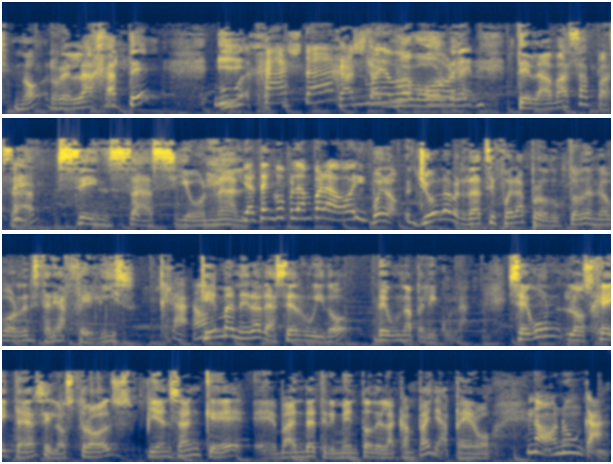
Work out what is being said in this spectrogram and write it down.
¿no? Relájate. Y hashtag hashtag nuevo orden. orden. Te la vas a pasar sensacional. Ya tengo plan para hoy. Bueno, yo la verdad, si fuera productor de Nuevo Orden, estaría feliz. Claro. ¿Qué manera de hacer ruido de una película? Según los haters y los trolls, piensan que eh, va en detrimento de la campaña, pero, No, nunca.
